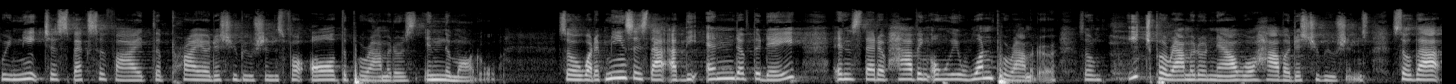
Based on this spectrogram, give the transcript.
we need to specify the prior distributions for all the parameters in the model. So what it means is that at the end of the day, instead of having only one parameter, so each parameter now will have a distribution so that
